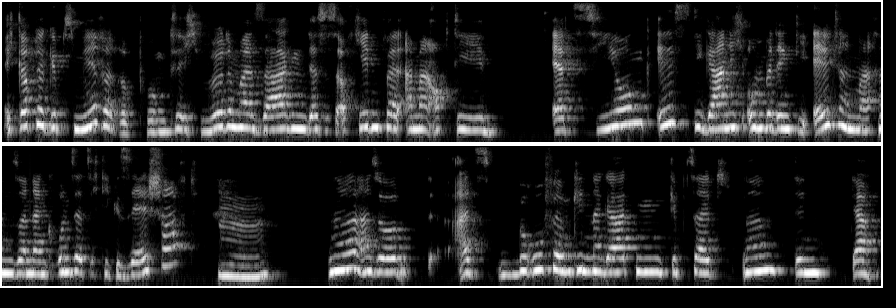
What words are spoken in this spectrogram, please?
ich glaube, da gibt es mehrere Punkte. Ich würde mal sagen, dass es auf jeden Fall einmal auch die Erziehung ist, die gar nicht unbedingt die Eltern machen, sondern grundsätzlich die Gesellschaft. Mhm. Ne, also als Berufe im Kindergarten gibt's halt ne, den, ja,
